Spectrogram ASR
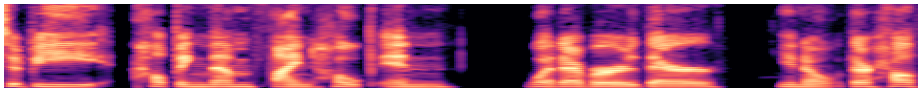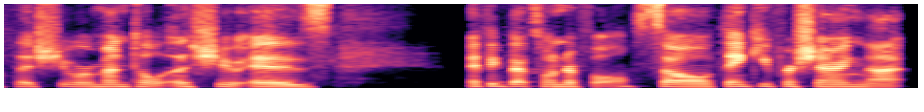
to be helping them find hope in whatever their, you know, their health issue or mental issue is, I think that's wonderful. So thank you for sharing that.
